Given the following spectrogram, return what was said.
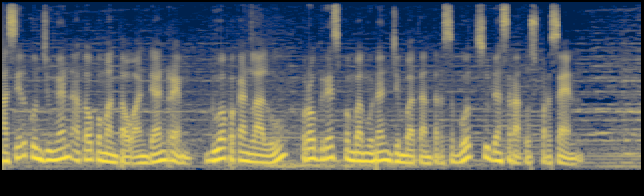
Hasil kunjungan atau pemantauan dan rem, dua pekan lalu, progres pembangunan jembatan tersebut sudah 100%.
